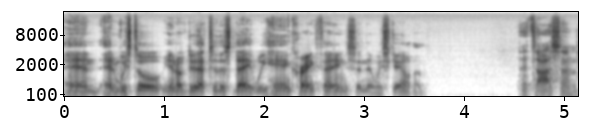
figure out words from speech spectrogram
and and we still you know do that to this day. We hand crank things and then we scale them. That's awesome.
